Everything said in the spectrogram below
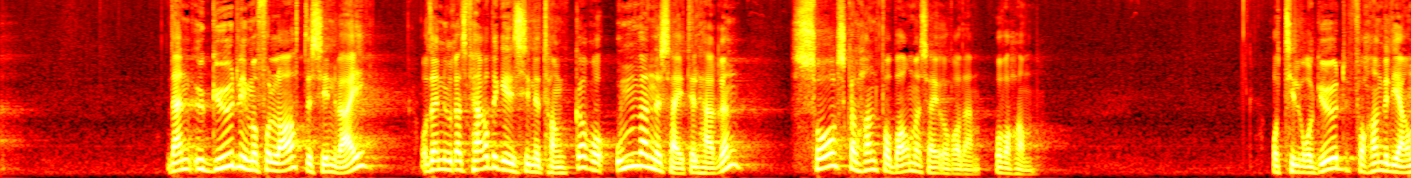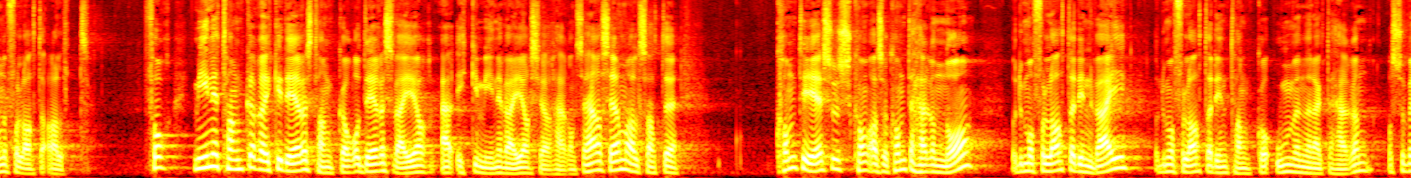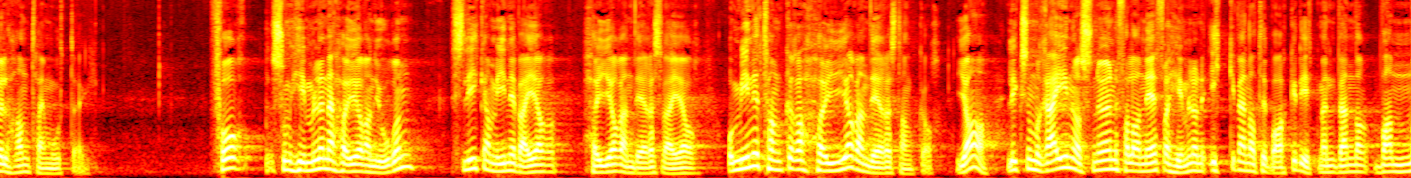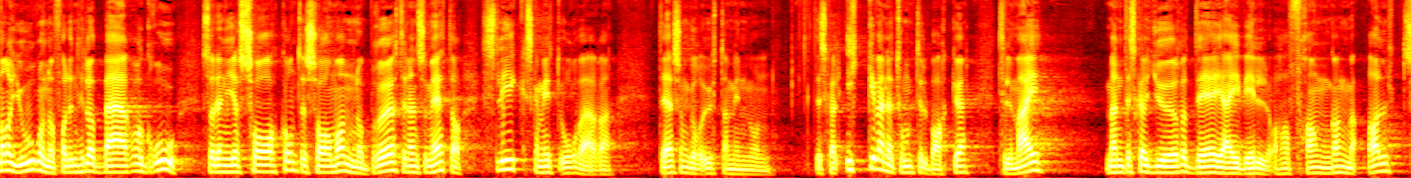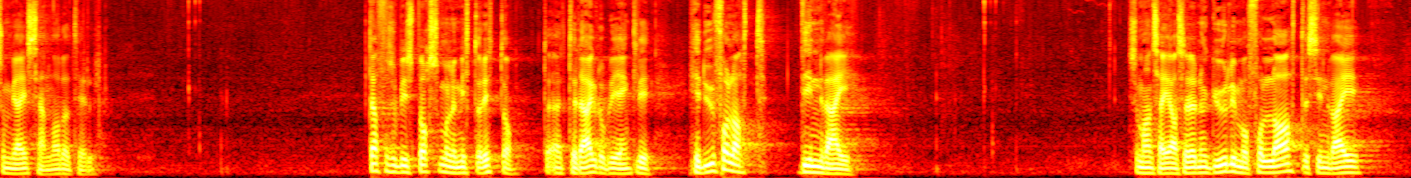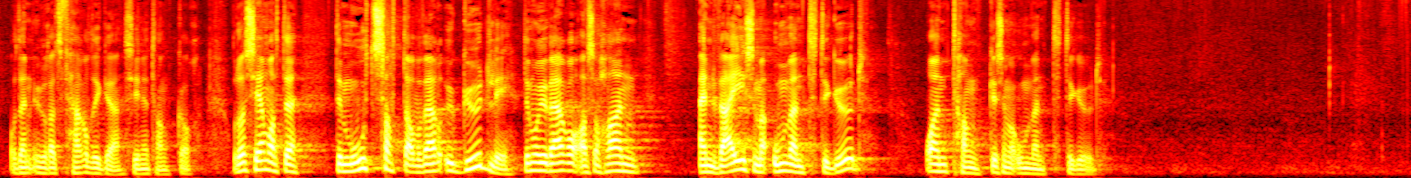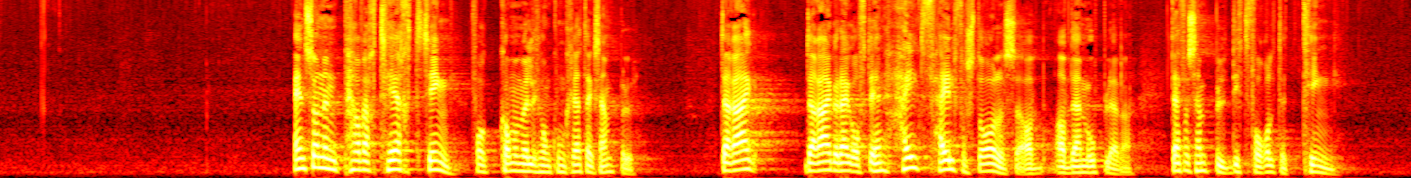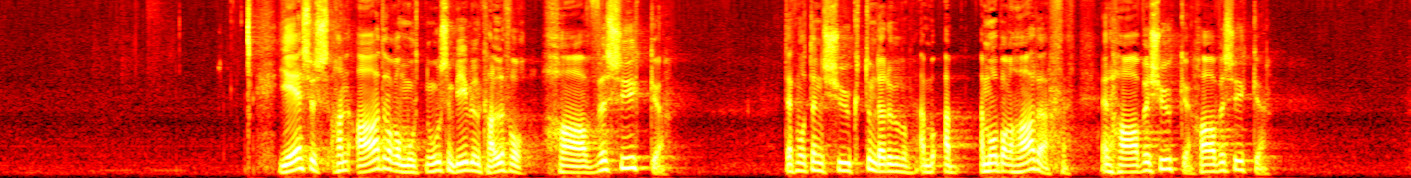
Den ugudelige må forlate sin vei og den urettferdige sine tanker og omvende seg til Herren, så skal Han forbarme seg over, dem, over ham. Og til vår Gud, for Han vil gjerne forlate alt. For mine tanker er ikke deres tanker, og deres veier er ikke mine veier, sier Herren. Så her ser vi altså at eh, Kom til Jesus, kom, altså kom til Herren nå, og du må forlate din vei og du må forlate din tanke og omvende deg til Herren, og så vil Han ta imot deg. For som himmelen er høyere enn jorden, slik er mine veier høyere enn deres veier. Og mine tanker er høyere enn deres tanker. Ja, liksom regn og snøen faller ned fra himmelen og ikke vender tilbake dit, men vender, vanner jorden og får den til å bære og gro, så den gir såkorn til såmannen og brød til den som eter. Slik skal mitt ord være, det som går ut av min munn. Det skal ikke vende tomt tilbake til meg, men det skal gjøre det jeg vil, og ha framgang med alt som jeg sender det til. Derfor blir spørsmålet mitt og ditt da, til deg da blir egentlig har du forlatt din vei? Som han sier, altså Den ugudelige må forlate sin vei, og den urettferdige sine tanker. Og Da ser vi at det, det motsatte av å være ugudelig det må jo være å altså, ha en, en vei som er omvendt til Gud, og en tanke som er omvendt til Gud. En sånn en pervertert ting, for å komme med et sånn konkret eksempel Der jeg der jeg og deg ofte har en helt feil forståelse av, av det vi opplever, det er f.eks. ditt forhold til ting. Jesus han advarer mot noe som Bibelen kaller for havesyke. Det er på en måte en sykdom der du jeg må bare ha det. En havesyke. Havesyke.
